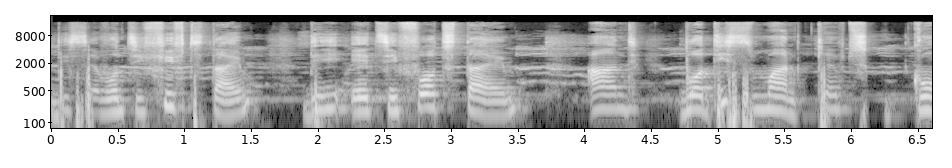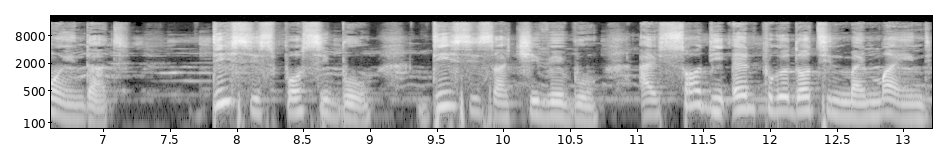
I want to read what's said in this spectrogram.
the 75th time, the 84th time, and but this man kept going that this is possible. This is achievable. I saw the end product in my mind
